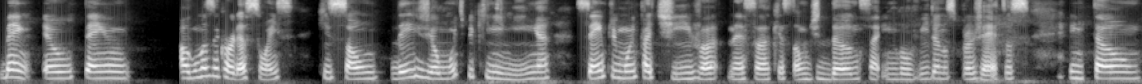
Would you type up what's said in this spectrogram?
Bem, eu tenho algumas recordações que são desde eu muito pequenininha, sempre muito ativa nessa questão de dança, envolvida nos projetos. Então,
